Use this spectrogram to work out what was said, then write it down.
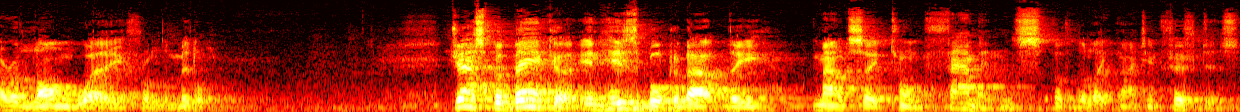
are a long way from the middle. Jasper Becker, in his book about the Mao Zedong famines of the late 1950s,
